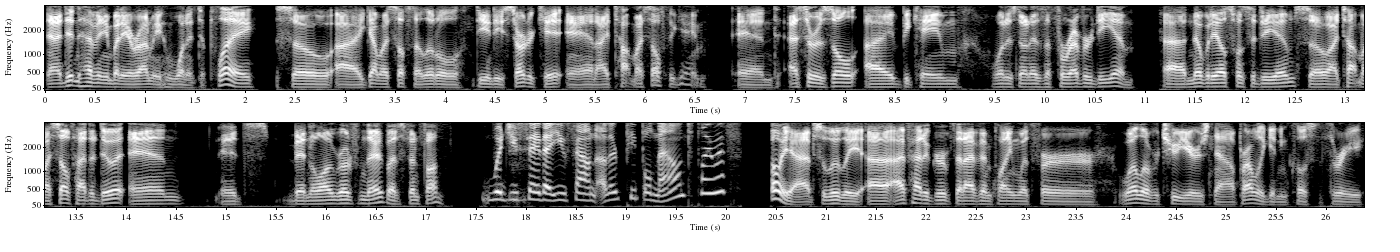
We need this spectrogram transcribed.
and I didn't have anybody around me who wanted to play. So I got myself that little D and D starter kit, and I taught myself the game. And as a result, I became what is known as the Forever DM. Uh, nobody else wants to DM, so I taught myself how to do it, and it's been a long road from there, but it's been fun. Would you say that you found other people now to play with? Oh yeah, absolutely. Uh, I've had a group that I've been playing with for well over two years now, probably getting close to three.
